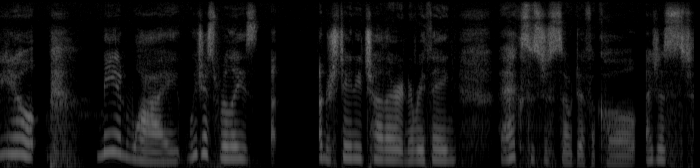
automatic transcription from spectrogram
you know, me and Y, we just really s- uh, understand each other and everything. X is just so difficult. I just,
